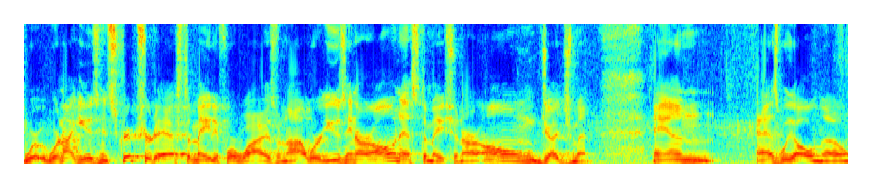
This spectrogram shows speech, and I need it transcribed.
We're, we're not using Scripture to estimate if we're wise or not. We're using our own estimation, our own judgment. And as we all know,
